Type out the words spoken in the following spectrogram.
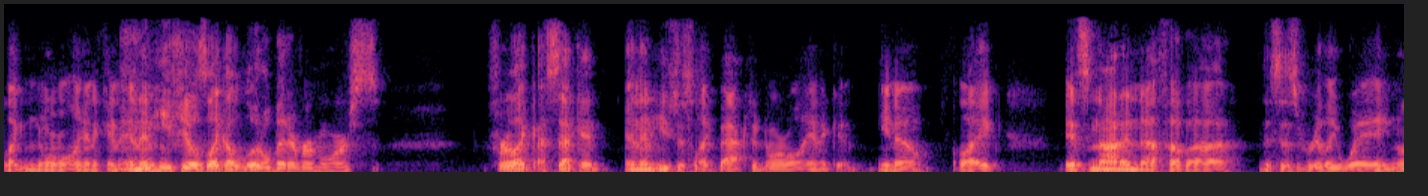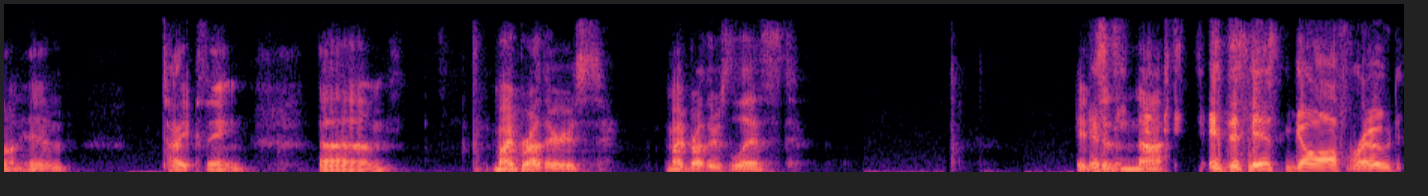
like normal Anakin. And then he feels like a little bit of remorse for like a second and then he's just like back to normal Anakin, you know? Like it's not enough of a this is really weighing on him type thing. Um my brother's my brother's list it Is does he- not it, does his go off road?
